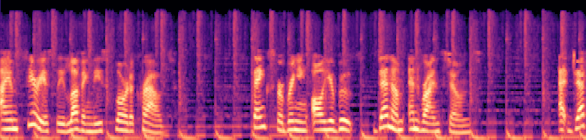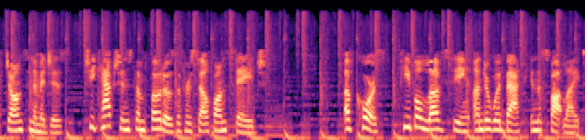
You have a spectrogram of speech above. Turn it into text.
I am seriously loving these Florida crowds. Thanks for bringing all your boots, denim, and rhinestones. At Jeff Johnson Images, she captioned some photos of herself on stage. Of course, people love seeing Underwood back in the spotlight.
